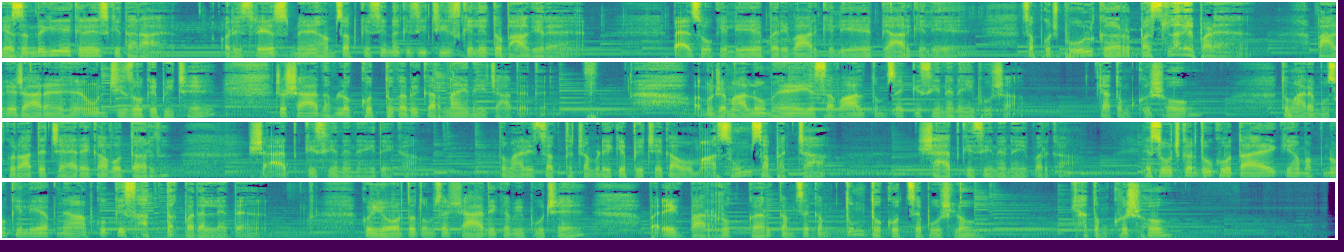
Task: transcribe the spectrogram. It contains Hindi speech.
यह ज़िंदगी एक रेस की तरह है, और इस रेस में हम सब किसी न किसी चीज़ के लिए तो भाग ही रहे हैं। पैसों के लिए, परिवार के लिए, प्यार के लिए, सब कुछ भूल कर बस लगे पड़े हैं। भागे जा रहे हैं उन चीज़ों के पीछे, जो शायद हम लोग खुद तो कभी करना ही नहीं चाहते थे। और मुझे मालूम है ये सवाल तुमसे किसी ने नहीं पूछा। क्या तुम खुश हो? तुम्हारे मुस्कुराते चेहरे का वो दर्द शायद किसी ने नहीं देखा। तुम्हारी सख्त चमड़ी के पीछे का वो मासूम सा बच्चा शायद किसी ने नहीं परखा। ये सोचकर दुख होता है कि हम अपनों के लिए अपने आप को किस हद तक बदल लेते हैं। कोई और तो तुमसे शायद ही कभी पूछे, पर एक बार रुक कर कम से कम तुम तो खुद से पूछ लो, क्या तुम खुश हो?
